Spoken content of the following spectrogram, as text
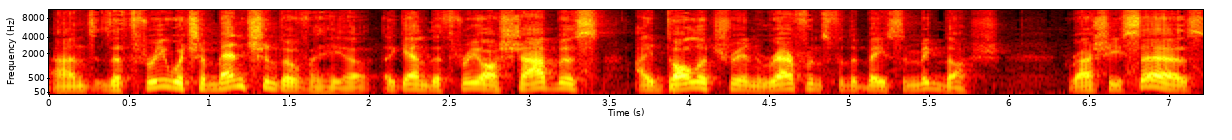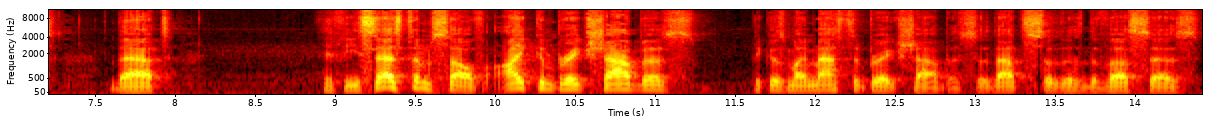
And the three which are mentioned over here, again, the three are Shabbos, idolatry, and reverence for the Beis Hamikdash. Rashi says that if he says to himself, I can break Shabbos because my master breaks Shabbos, so that's so the, the verse says,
